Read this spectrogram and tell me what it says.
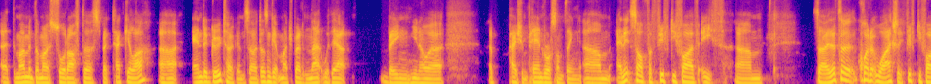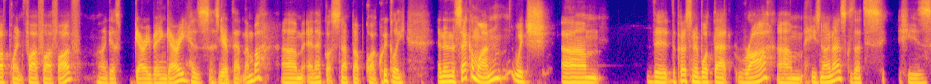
at the moment, the most sought after spectacular, uh, and a goo token. So it doesn't get much better than that without being, you know, a, a patient panda or something. Um, and it sold for 55 ETH. Um, so that's a quite a, well, actually, fifty-five point five five five. I guess Gary being Gary has, has yep. that number, um, and that got snapped up quite quickly. And then the second one, which um, the the person who bought that Ra, um, he's known as because that's his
